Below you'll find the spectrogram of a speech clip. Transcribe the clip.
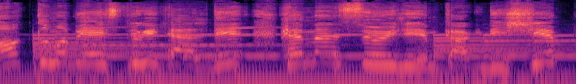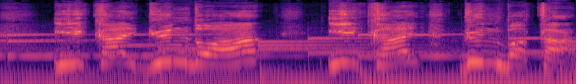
aklıma bir espri geldi. Hemen söyleyeyim kardeşim. İlkay Gündoğan, İlkay Günbatan.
